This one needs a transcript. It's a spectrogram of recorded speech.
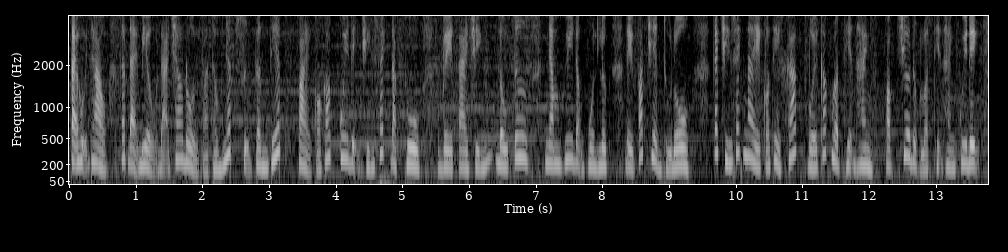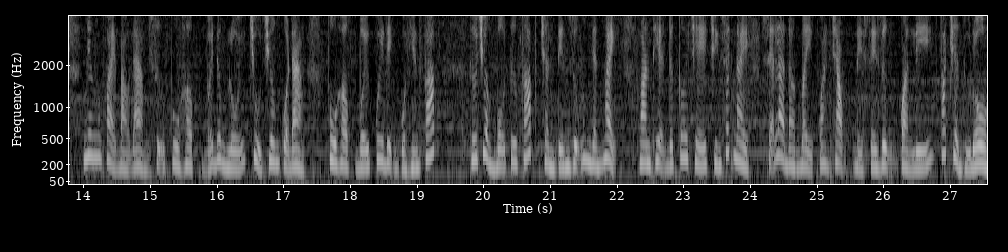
Tại hội thảo, các đại biểu đã trao đổi và thống nhất sự cần thiết phải có các quy định chính sách đặc thù về tài chính, đầu tư nhằm huy động nguồn lực để phát triển thủ đô. Các chính sách này có thể khác với các luật hiện hành hoặc chưa được luật hiện hành quy định, nhưng phải bảo đảm sự phù hợp với đường lối chủ trương của Đảng, phù hợp với quy định của hiến pháp, Thứ trưởng Bộ Tư pháp Trần Tiến Dũng nhấn mạnh, hoàn thiện được cơ chế chính sách này sẽ là đòn bẩy quan trọng để xây dựng, quản lý, phát triển thủ đô,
